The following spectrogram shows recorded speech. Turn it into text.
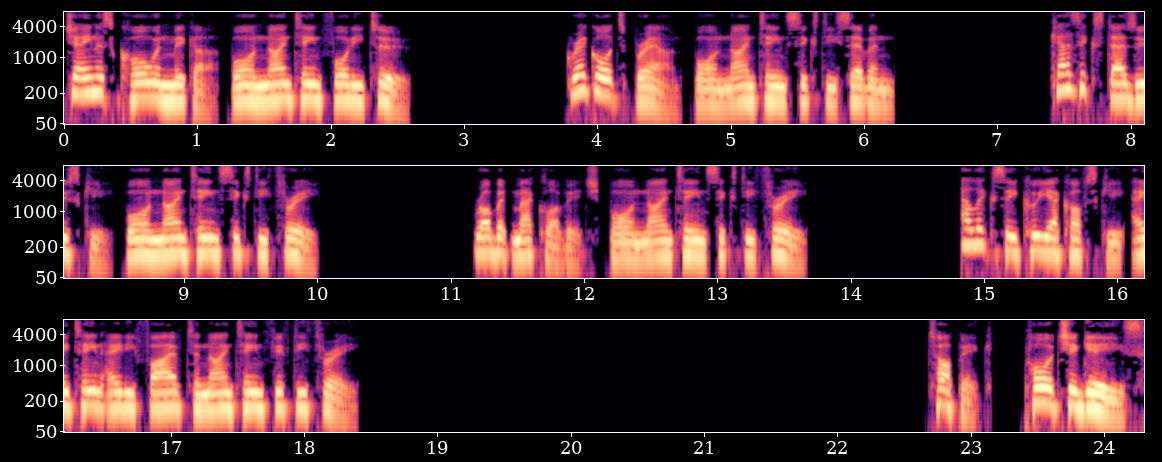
Janusz Korwin-Mikke born 1942 Grzegorz Braun born 1967 Kazik Staszewski born 1963 Robert Makłowicz born 1963 Alexei Kuyakovsky 1885 to 1953 Topic Portuguese.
